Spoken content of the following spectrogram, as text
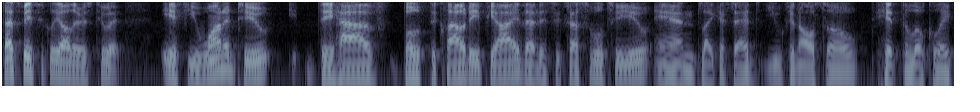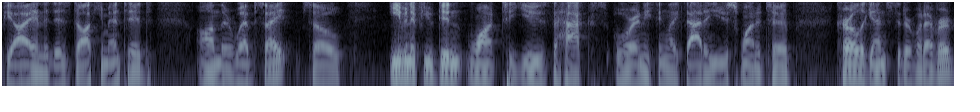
that's basically all there is to it. If you wanted to, they have both the cloud API that is accessible to you. And like I said, you can also hit the local API and it is documented on their website. So even if you didn't want to use the HACS or anything like that and you just wanted to curl against it or whatever,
